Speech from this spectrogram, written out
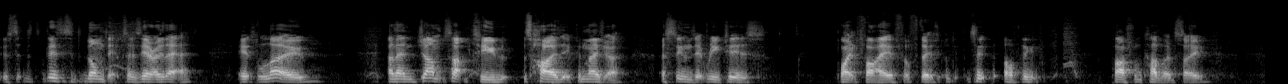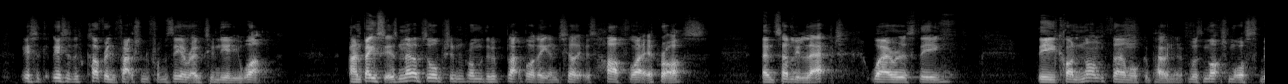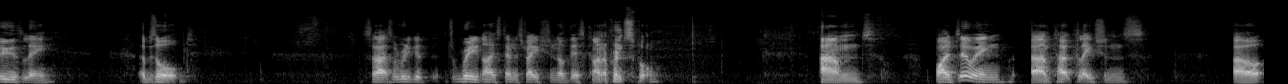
is, this is non-dip, so zero there, it's low, and then jumps up to as high as it can measure as soon as it reaches 0.5 of the, of the partial covered. So this, this is the covering fraction from zero to nearly one. And basically, there's no absorption from the black body until it was halfway across and suddenly leapt, whereas the, the kind of non-thermal component was much more smoothly absorbed. So that's a really good, really nice demonstration of this kind of principle. And by doing um, calculations uh,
